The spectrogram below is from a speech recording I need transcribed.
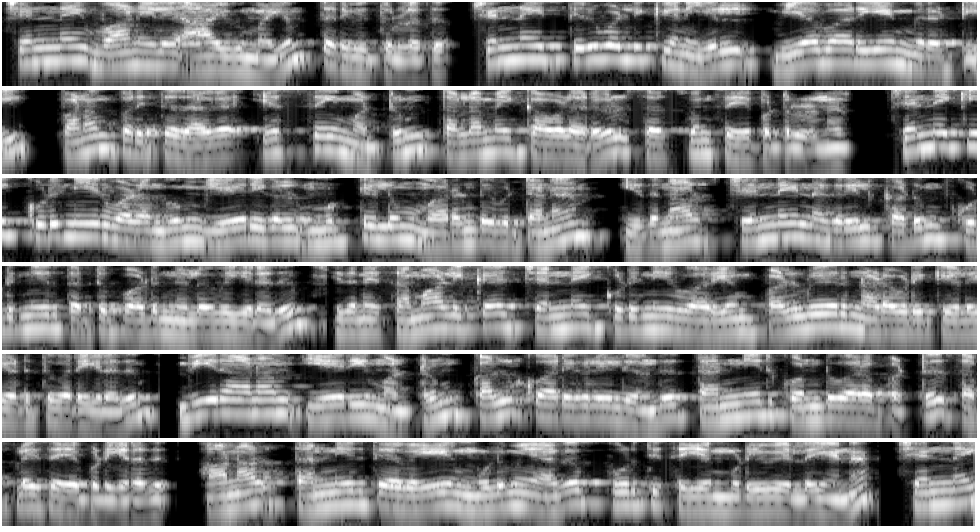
சென்னை வானிலை ஆய்வு மையம் தெரிவித்துள்ளது. சென்னை திருவள்ளிக்கேணியில் வியாபாரியை மிரட்டி பணம் பறித்ததாக எஸ்ஐ மற்றும் தலைமை காவலர்கள் சஸ்பெண்ட் செய்யப்பட்டுள்ளனர். சென்னைக்கு குடிநீர் வழங்கும் ஏரிகள் முற்றிலும் வறண்டுவிட்டன இதனால் சென்னை நகரில் கடும் குடிநீர் தட்டுப்பாடு நிலவுகிறது. இதனை சமாளிக்க சென்னை குடிநீர் வாரியம் பல்வேறு பல்வேறு நடவடிக்கைகளை எடுத்து வருகிறது. வீராணம் ஏரி மற்றும் கல் குவாரிகளில் இருந்து தண்ணீர் கொண்டு வரப்பட்டு சப்ளை செய்யப்படுகிறது. ஆனால் தண்ணீர் தேவையை முழுமையாக பூர்த்தி செய்ய முடியவில்லை என சென்னை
